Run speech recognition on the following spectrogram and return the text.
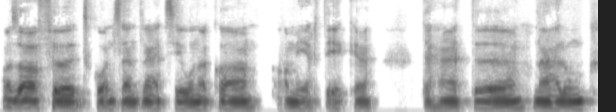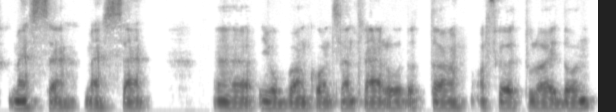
az a föld koncentrációnak a, a mértéke. Tehát nálunk messze, messze jobban koncentrálódott a, a föld tulajdon.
